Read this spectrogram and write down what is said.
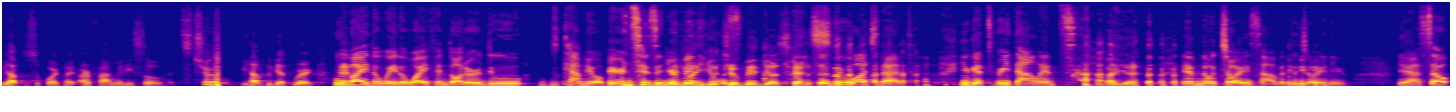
we have to support my our family. So It's true. we have to get work. Who, And by the way, the wife and daughter do cameo appearances in your in my videos. YouTube videos, yes. So do watch that. You get three talents. yeah. they have no choice, huh, but to join you. Yeah. So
